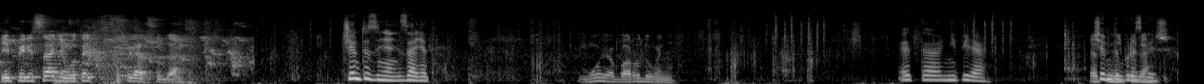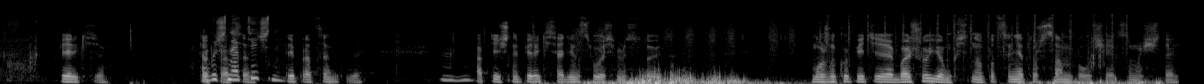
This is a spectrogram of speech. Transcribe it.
И пересадим вот этих цыплят сюда. Чем ты заня- занят? Мое оборудование. Это не пиля. Это Чем ты не пиля. брызгаешь? Перекисью. Обычный 3%. аптечный? 3%, да. Мгм. Аптечная перекись 11,80 стоит. Можно купить э, большую емкость, но по цене то же самое получается, мы считали.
